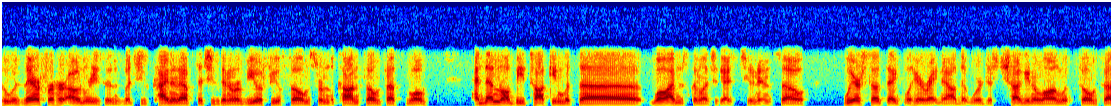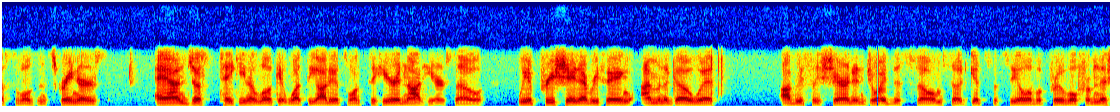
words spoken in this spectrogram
who was there for her own reasons, but she's kind enough that she's going to review a few films from the Cannes Film Festival. And then I'll be talking with the well, I'm just going to let you guys tune in. So we are so thankful here right now that we're just chugging along with film festivals and screeners and just taking a look at what the audience wants to hear and not hear. So we appreciate everything. I'm going to go with obviously Sharon enjoyed this film, so it gets the seal of approval from this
